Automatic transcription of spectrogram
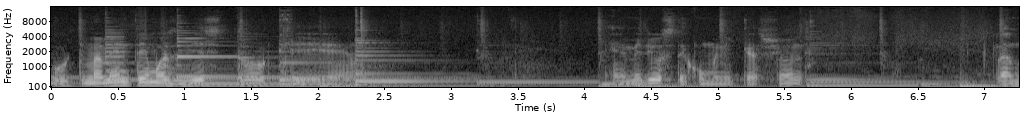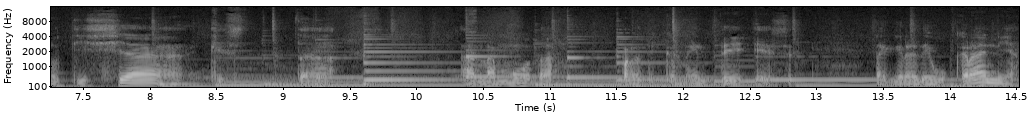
Últimamente hemos visto que en medios de comunicación la noticia que está a la moda prácticamente es la guerra de Ucrania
